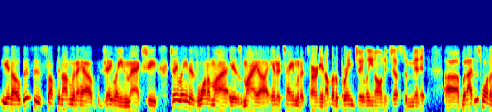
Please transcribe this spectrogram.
you know this is something I'm going to have Jaylene Mack. She Jaylene is one of my is my uh, entertainment attorney, and I'm going to bring Jaylene on in just a minute. Uh, but I just want to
